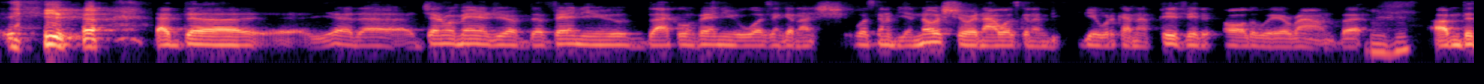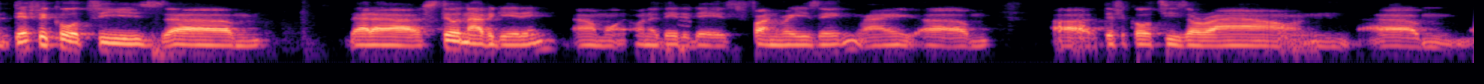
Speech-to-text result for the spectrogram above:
that the yeah the general manager of the venue, Black owned venue, wasn't gonna sh- was gonna be a no show, and I was gonna be able to kind of pivot all the way around. But mm-hmm. um, the difficulties um, that are still navigating um, on, on, a day-to-day is fundraising, right? Um, uh, difficulties around um,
